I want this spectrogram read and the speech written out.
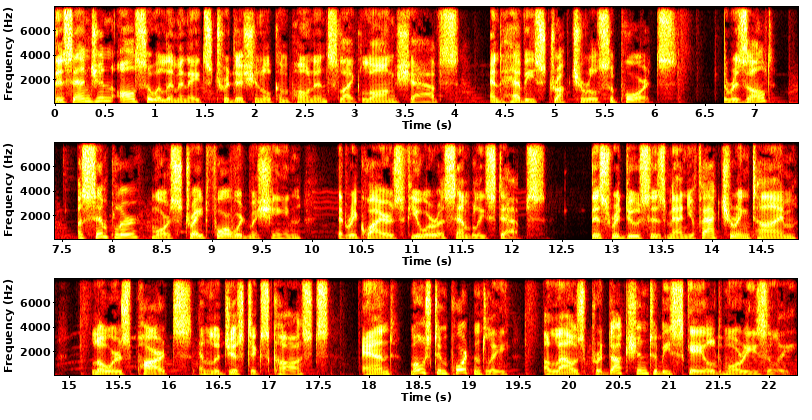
This engine also eliminates traditional components like long shafts and heavy structural supports. The result? A simpler, more straightforward machine that requires fewer assembly steps. This reduces manufacturing time, lowers parts and logistics costs, and, most importantly, allows production to be scaled more easily.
